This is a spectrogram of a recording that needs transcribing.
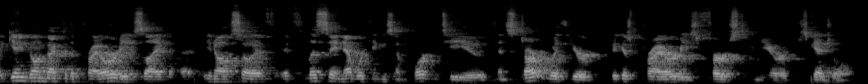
again going back to the priorities. Like uh, you know, so if, if let's say networking is important to you, then start with your biggest priorities first in your schedule.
